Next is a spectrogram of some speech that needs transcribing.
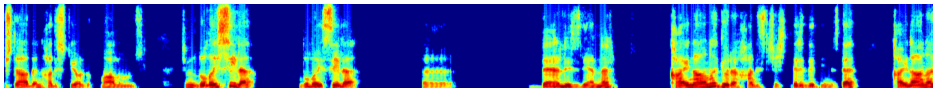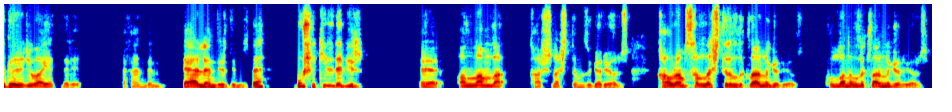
iştihaden hadis diyorduk malumunuz. Şimdi dolayısıyla dolayısıyla e, değerli izleyenler, kaynağına göre hadis çeşitleri dediğimizde, kaynağına göre rivayetleri efendim değerlendirdiğimizde bu şekilde bir e, anlamla karşılaştığımızı görüyoruz. Kavramsallaştırıldıklarını görüyoruz. Kullanıldıklarını görüyoruz.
